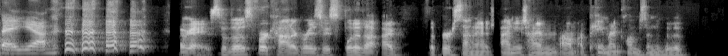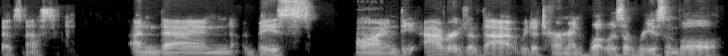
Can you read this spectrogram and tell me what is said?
pay. Yeah. okay, so those four categories, we split it up by the percentage anytime um, a payment comes into the business. And then based on the average of that, we determined what was a reasonable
